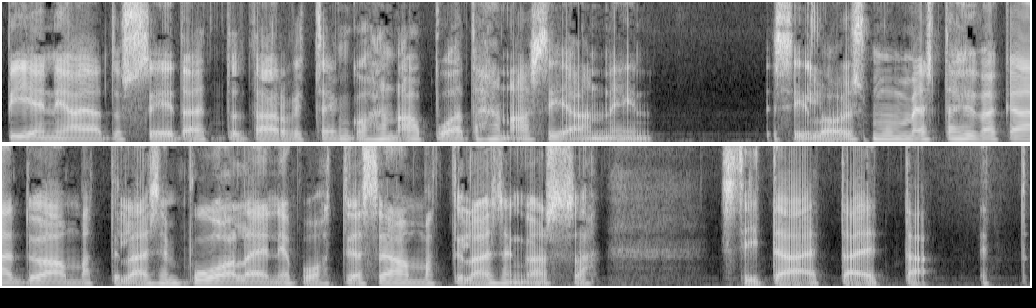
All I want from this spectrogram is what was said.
pieni ajatus siitä, että tarvitsenkohan apua tähän asiaan, niin silloin olisi mun mielestä hyvä kääntyä ammattilaisen puoleen ja pohtia se ammattilaisen kanssa sitä, että, että, että,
